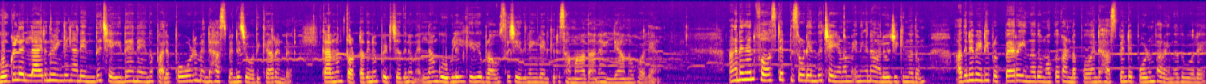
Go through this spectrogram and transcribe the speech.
ഗൂഗിൾ ഇല്ലായിരുന്നുവെങ്കിൽ ഞാൻ എന്ത് ചെയ്തേനെ എന്ന് പലപ്പോഴും എന്റെ ഹസ്ബൻഡ് ചോദിക്കാറുണ്ട്. കാരണം തൊട്ടതിനും പിടിച്ചതിനും എല്ലാം ഗൂഗിളിൽ കയറി ബ്രൗസ് ചെയ്തില്ലെങ്കിൽ എനിക്കൊരു സമാധാനം ഇല്ല എന്ന പോലെയാണ്. അങ്ങനെ ഞാൻ ഫസ്റ്റ് എപ്പിസോഡ് എന്ത് ചെയ്യണം എന്നിങ്ങനെ ആലോചിക്കുന്നതും അതിനുവേണ്ടി പ്രിപ്പയർ ചെയ്യുന്നതും ഒക്കെ കണ്ടപ്പോൾ എന്റെ ഹസ്ബൻഡ് എപ്പോഴും പറയുന്നത് പോലെ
